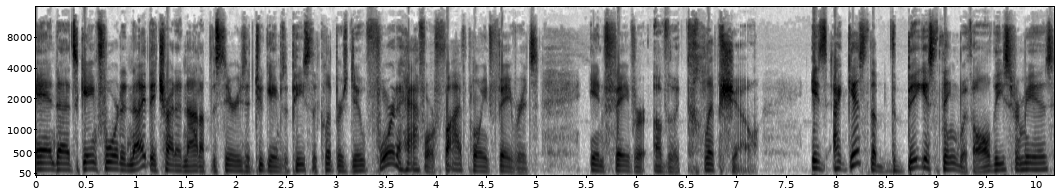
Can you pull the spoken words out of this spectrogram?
And uh, it's game four tonight. They try to knot up the series at two games apiece. The Clippers do. Four and a half or five point favorites in favor of the Clip Show. Is I guess the, the biggest thing with all these for me is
